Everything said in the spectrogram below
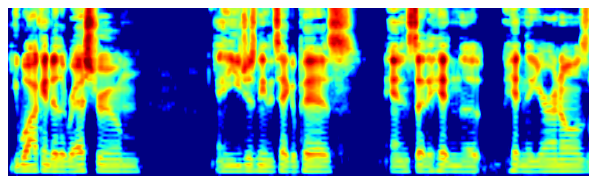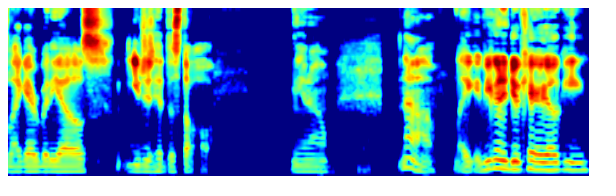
you walk into the restroom and you just need to take a piss and instead of hitting the hitting the urinals like everybody else, you just hit the stall. You know? No. Like if you're gonna do karaoke,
